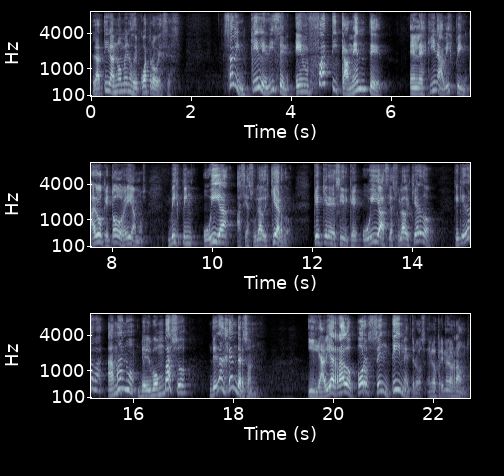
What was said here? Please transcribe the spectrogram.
la tira no menos de cuatro veces. ¿Saben qué le dicen enfáticamente en la esquina a Bisping? Algo que todos veíamos. Bisping huía hacia su lado izquierdo. ¿Qué quiere decir que huía hacia su lado izquierdo? Que quedaba a mano del bombazo de Dan Henderson. Y le había errado por centímetros en los primeros rounds.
